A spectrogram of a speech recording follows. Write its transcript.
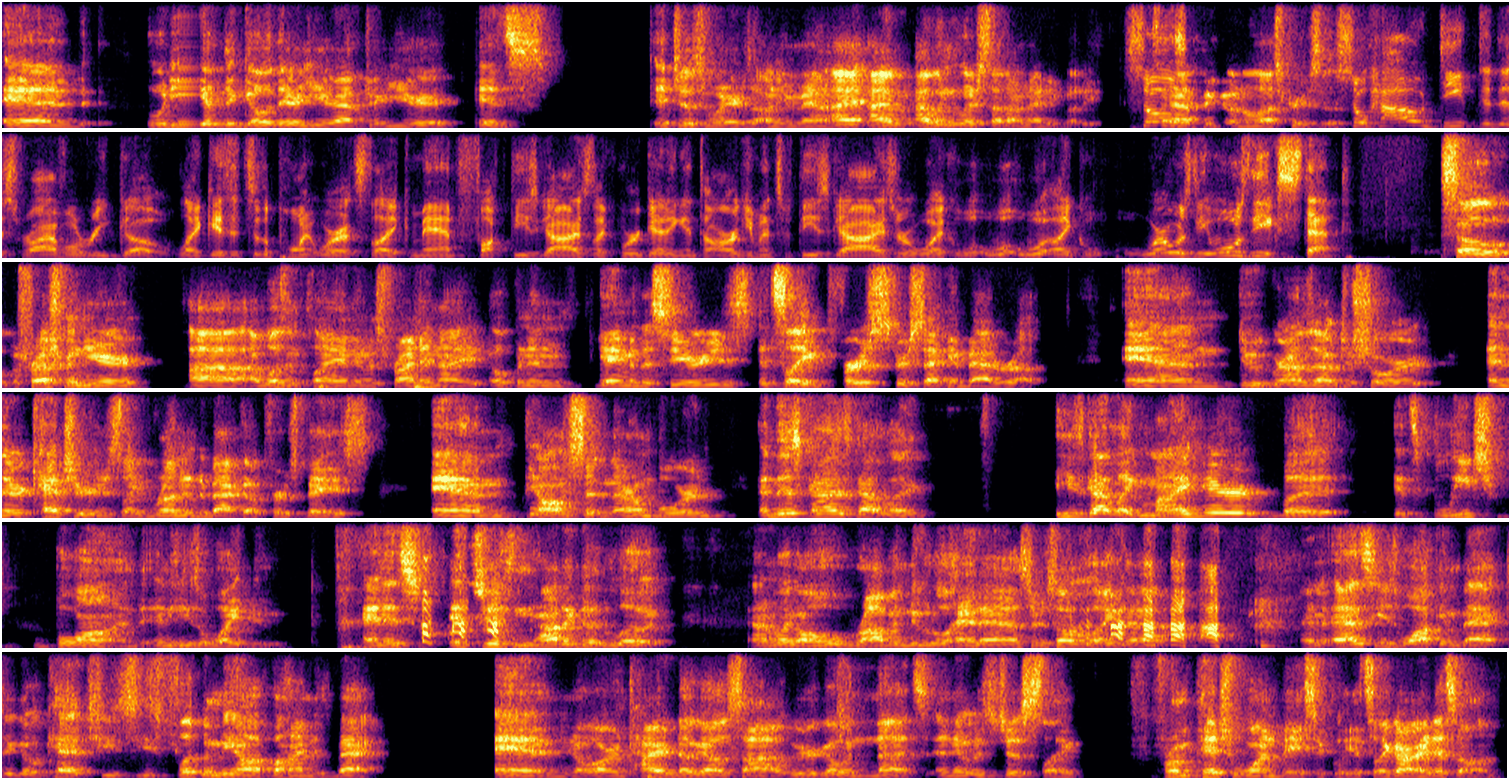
And when you have to go there year after year, it's it just wears on you, man. I I, I wouldn't wish that on anybody. So to have to go to Las Cruces. So how deep did this rivalry go? Like, is it to the point where it's like, man, fuck these guys? Like, we're getting into arguments with these guys, or like, what, what, what like, where was the what was the extent? So freshman year, uh, I wasn't playing. It was Friday night, opening game of the series. It's like first or second batter up, and dude grounds out to short, and their catcher is like running to back up first base. And you know, I'm sitting there, I'm bored, and this guy's got like, he's got like my hair, but it's bleach blonde, and he's a white dude, and it's it's just not a good look. And I'm like, oh, Robin Noodle head ass or something like that. and as he's walking back to go catch, he's he's flipping me off behind his back. And you know, our entire dugout saw it. We were going nuts. And it was just like from pitch one, basically. It's like, all right, it's on.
